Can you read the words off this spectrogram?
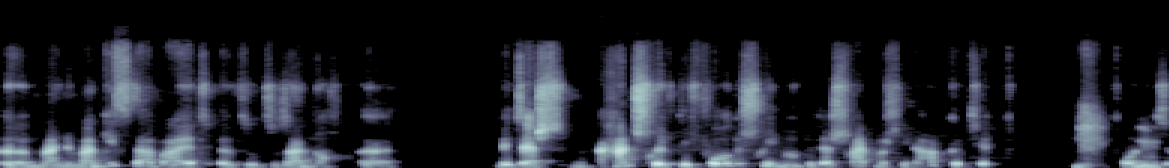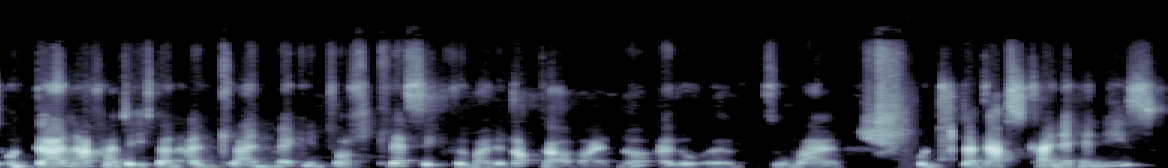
äh, meine Magisterarbeit äh, sozusagen noch äh, mit der handschriftlich vorgeschrieben und mit der Schreibmaschine abgetippt. Und, mhm. und danach hatte ich dann einen kleinen Macintosh Classic für meine Doktorarbeit. Ne? Also äh, so mal. Und da gab es keine Handys,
